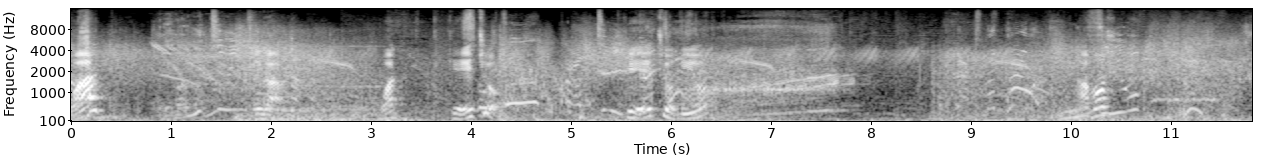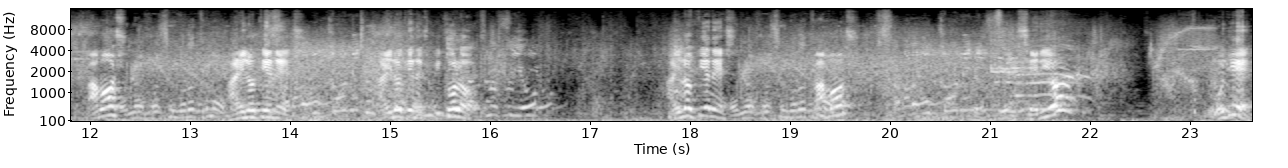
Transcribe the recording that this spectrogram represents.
¿What? Venga ¿What? ¿Qué he hecho? ¿Qué he hecho, tío? Vamos Vamos Ahí lo tienes Ahí lo tienes, Piccolo Ahí lo tienes Vamos ¿En serio? Oye,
